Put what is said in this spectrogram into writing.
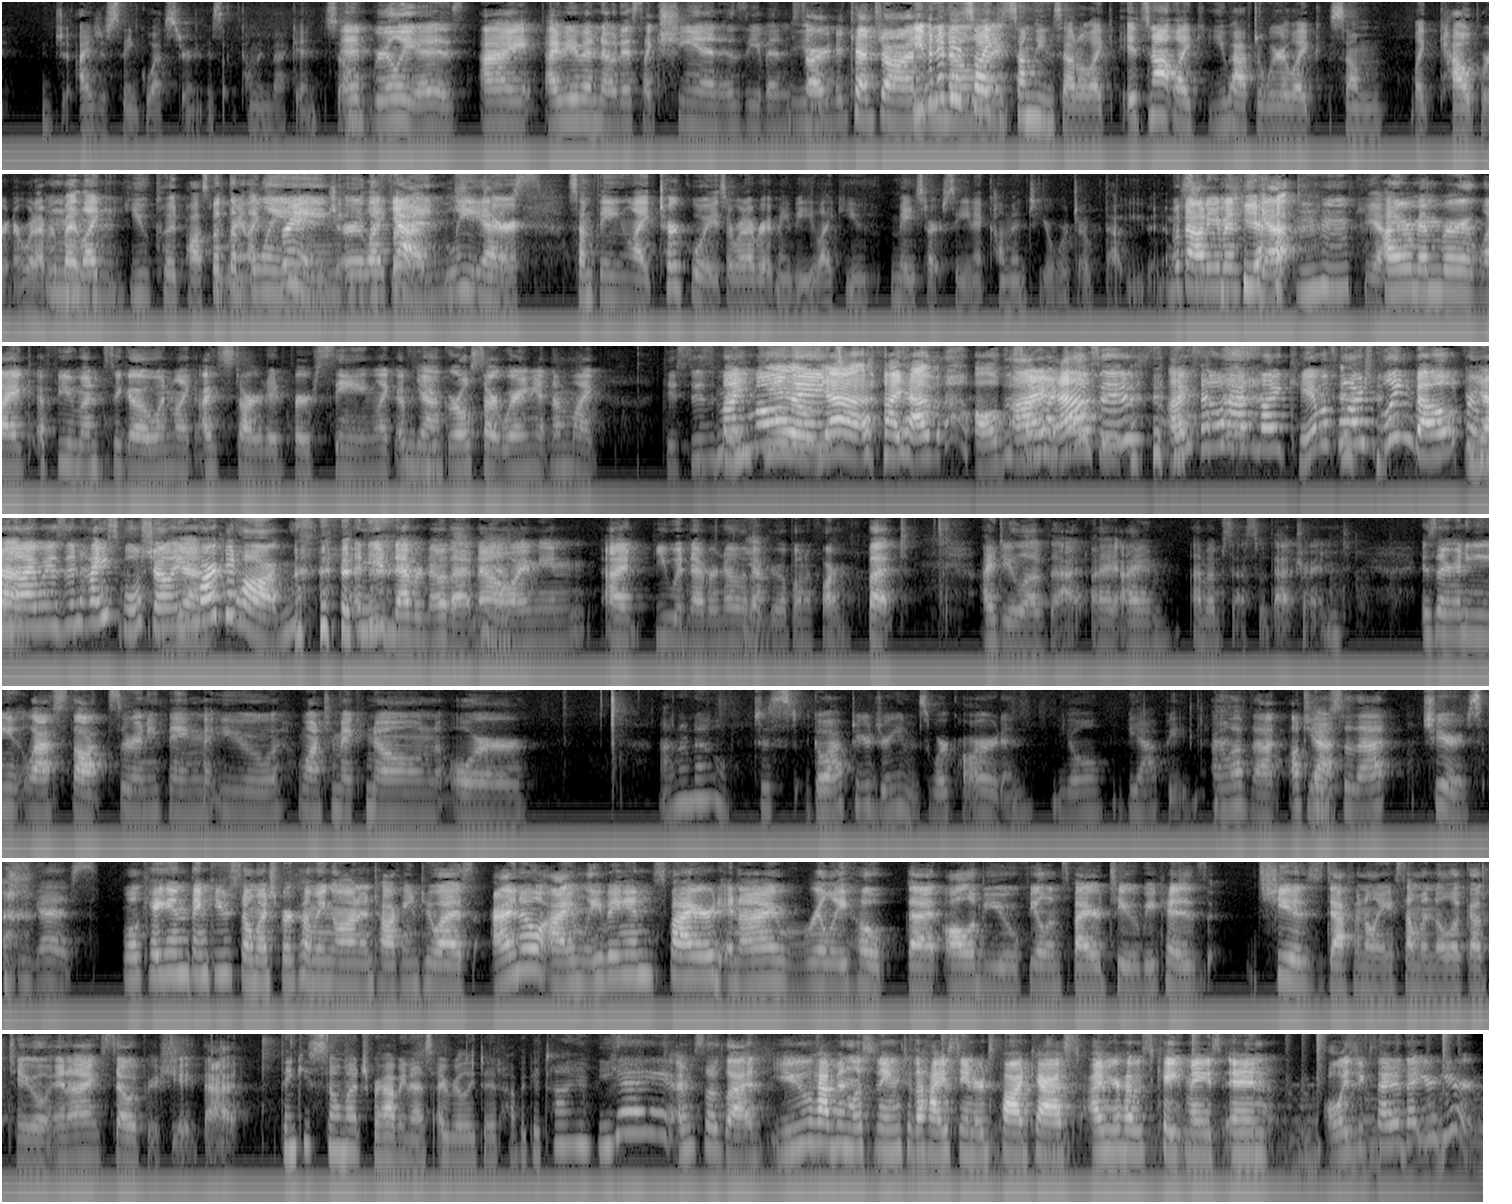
I just think Western is like coming back in. So It really is. I I've even noticed like Shein is even Yeah. starting to catch on. even if know, it's like, something subtle, like it's not like you have to wear like some like cow print or whatever, but like Mhm. you could possibly wear like fringe or like yeah fringe, bling or yes. Something like turquoise or whatever it may be. Like you may start seeing it come into your wardrobe without you even noticing. without even yeah yeah. hmm yeah I remember like a few months ago when like I started first seeing like a few Yeah. girls start wearing it, and I'm like, this is my Thank moment. you. Yeah, I have all this. in I have closet. this. I still have my camouflage bling belt from Yeah. when I was in high school showing Yeah. market hogs. and you'd never know that now. Yeah. I mean, I you would never know that. I grew up on a farm, but I do love that. I I'm I'm obsessed with that trend. Is there any last thoughts or anything that you want to make known or I don't know. Just go after your dreams, work hard, and you'll be happy. I love that. I'll cheers Yeah. to that. Cheers. Yes. Well, Kaegann, thank you so much for coming on and talking to us. I know I'm leaving inspired, and I really hope that all of you feel inspired too because she is definitely someone to look up to, and I so appreciate that. Thank you so much for having us. I really did have a good time. Yay! I'm so glad. You have been listening to the High Standards Podcast. I'm your host, Kate Mace, and always excited that you're here.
